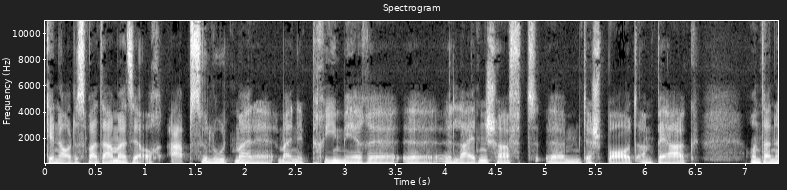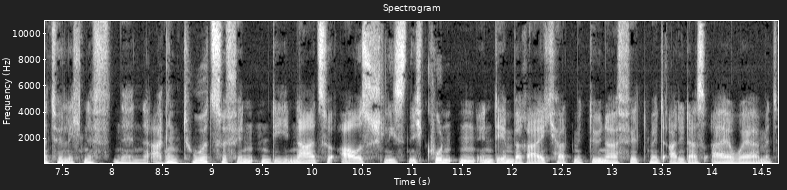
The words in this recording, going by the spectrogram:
Genau, das war damals ja auch absolut meine, meine primäre äh, Leidenschaft, ähm, der Sport am Berg und dann natürlich eine, eine Agentur zu finden, die nahezu ausschließlich Kunden in dem Bereich hat, mit Dynafit, mit Adidas Eyewear, mit,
